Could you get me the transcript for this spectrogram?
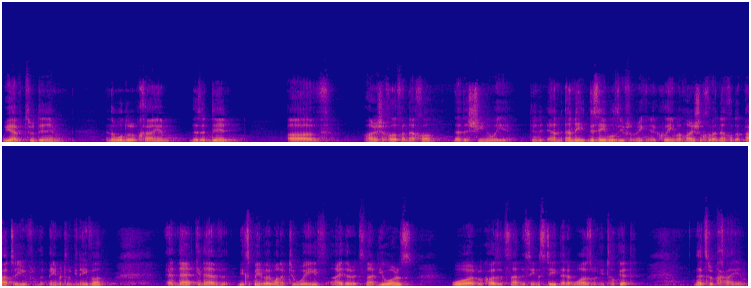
we have two dinim in the world of Chaim. There's a din of Harish Necha, that the Shinui disables you from making a claim of Harish Necha to pata you from the payment of Gneva. And that can have be explained by one of two ways. Either it's not yours, or because it's not in the same state that it was when you took it. That's Reb Chaim.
